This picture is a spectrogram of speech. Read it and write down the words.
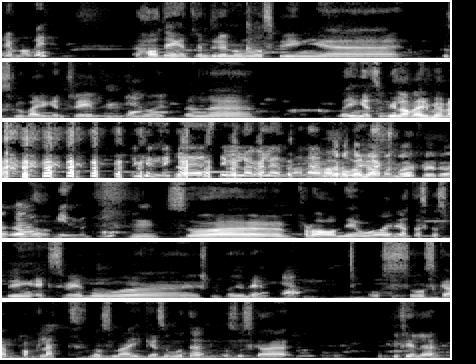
fremover? jeg hadde egentlig en drøm om å springe eh, Oslo-Bergen Trail. Ja. Men eh, det var ingen som ville være med meg. Kunne ikke stille lag alene? Nei, det man er må for da vel være to? flere. Ja, Ja. minimum to. Mm. Så eh, planen i år er at jeg skal springe X-Raid nå eh, i slutten av juni. Ja. Og så skal jeg pakke lett, noe som jeg ikke er så god til. Og så skal jeg opp i fjellet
